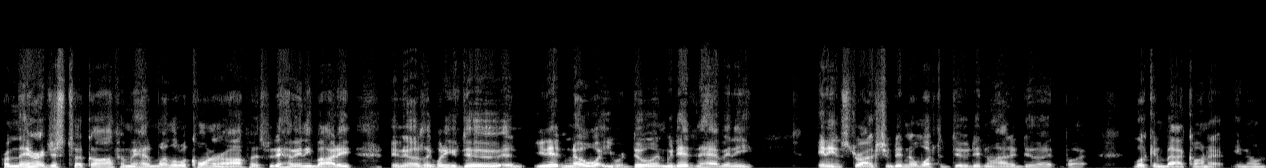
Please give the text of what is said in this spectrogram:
from there, it just took off. And we had one little corner office. We didn't have anybody. You know, I was like, "What do you do?" And you didn't know what you were doing. We didn't have any any instruction. Didn't know what to do. Didn't know how to do it. But looking back on it, you know,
